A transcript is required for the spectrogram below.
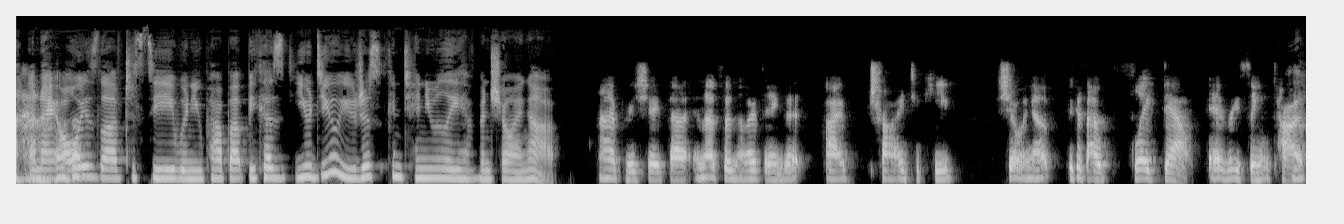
And I always love to see when you pop up because you do, you just continually have been showing up. I appreciate that. And that's another thing that I've tried to keep showing up because I flaked out every single time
